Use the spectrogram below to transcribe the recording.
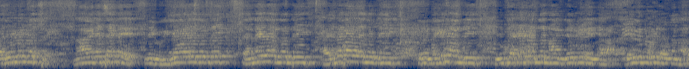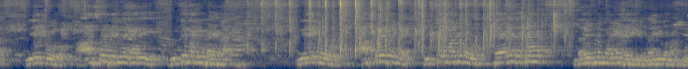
అది ఉండొచ్చు. నాకు తెలిసంటే మీకు విజయవాడ ఉంది చెన్నైలో ఉంది హైదరాబాద్లో ఉంది ఇక్కడ నగిలో ఉంది ఇంకెక్కడ ఉందో నాకు దేవుడికి తెలియాలా? దేవుడి కూడా ఉందన్నారు మీకు ఆశ్చర్యమే కానీ బుద్ధి మటుకు పెరగల. మీకు ఆశ్చర్యమే ఇక్కడ మటుకు పేదలకు దరిద్రం మరగా జరిగింది నగిలో మనకు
